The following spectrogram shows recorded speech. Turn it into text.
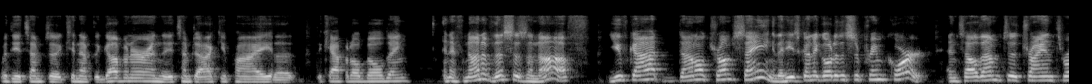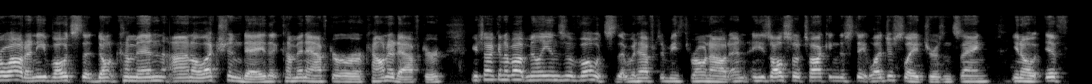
with the attempt to kidnap the governor and the attempt to occupy the, the Capitol building. And if none of this is enough, you've got Donald Trump saying that he's going to go to the Supreme Court and tell them to try and throw out any votes that don't come in on election day that come in after or are counted after. You're talking about millions of votes that would have to be thrown out. And he's also talking to state legislatures and saying, you know, if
